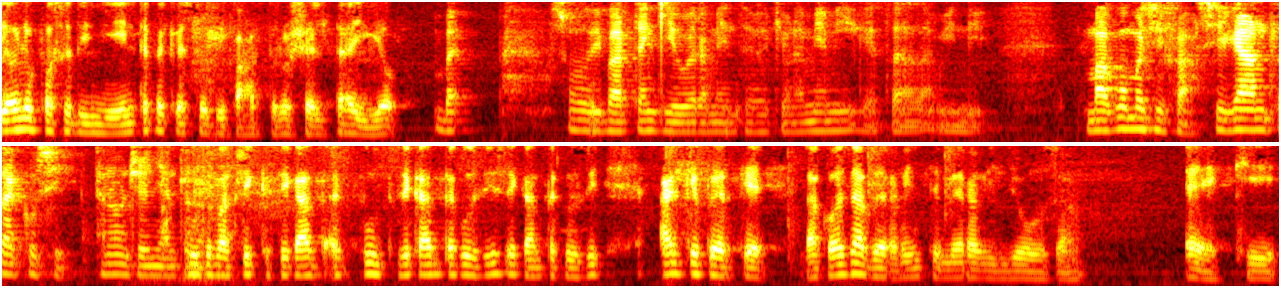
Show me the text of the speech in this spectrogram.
Io non posso dire niente perché sono di parte, l'ho scelta io. Beh, sono di parte anch'io veramente perché una mia amica è stata, quindi... Ma come si fa? Si canta così e non c'è niente appunto, da ma si, si, canta, appunto, si canta così, si canta così, anche perché la cosa veramente meravigliosa è che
